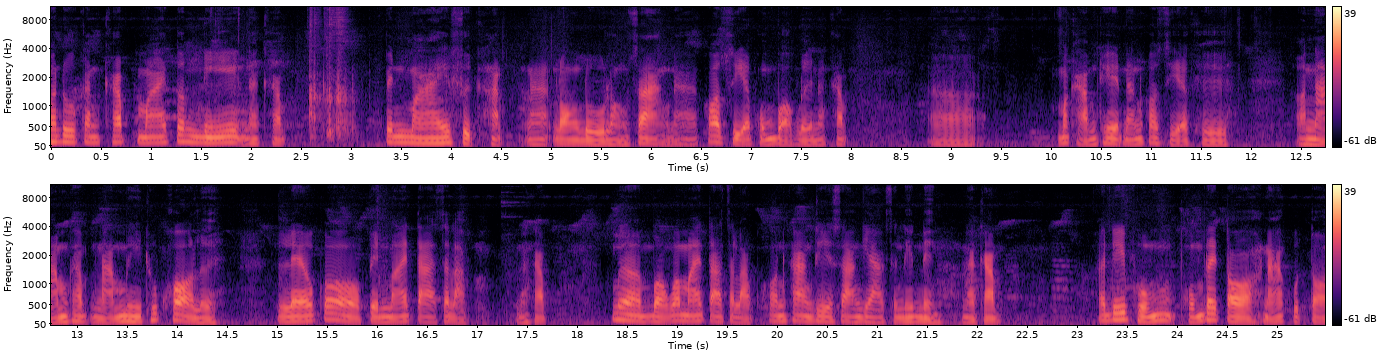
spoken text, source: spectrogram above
มาดูกันครับไม้ต้นนี้นะครับ เป็นไม้ฝึกหัดนะลองดูลองสร้างนะข้อเสียผมบอกเลยนะครับมะขามเทศนั้นข้อเสียคือเอ่อหนามครับหนามมีทุกข้อเลย แล้วก็เป็นไม้ตาสลับนะครับ เมื่อบอกว่าไม้ตาสลับค่อนข้างที่จะสร้างยากสักนิดหนึ่งนะครับอันนี้ผมผมได้ต่อนะขุดต่อ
